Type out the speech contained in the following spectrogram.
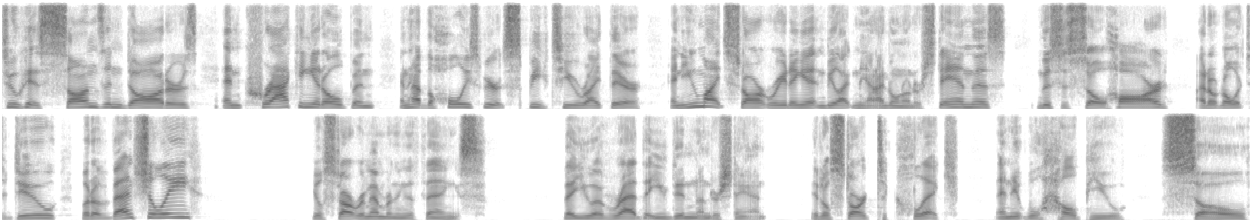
to His sons and daughters, and cracking it open and have the Holy Spirit speak to you right there. And you might start reading it and be like, man, I don't understand this. This is so hard. I don't know what to do. But eventually, you'll start remembering the things that you have read that you didn't understand. It'll start to click and it will help you so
